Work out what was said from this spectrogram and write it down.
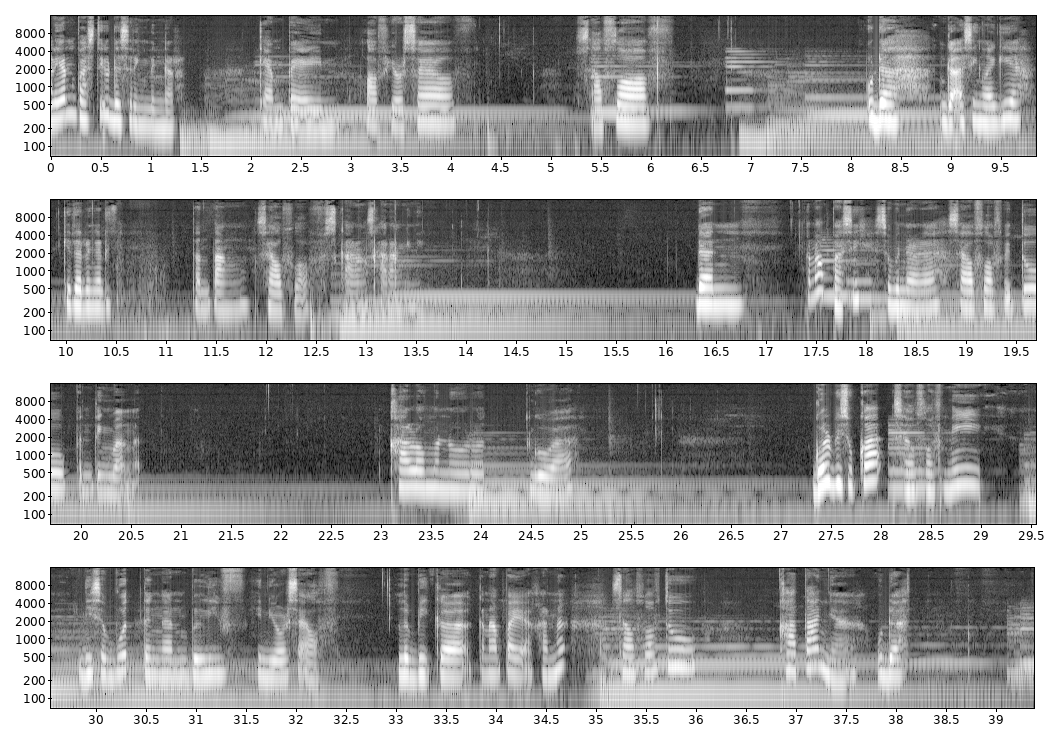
kalian pasti udah sering dengar campaign love yourself, self love. Udah nggak asing lagi ya kita dengar tentang self love sekarang-sekarang ini. Dan kenapa sih sebenarnya self love itu penting banget? Kalau menurut gue, gue lebih suka self love nih disebut dengan believe in yourself. Lebih ke kenapa ya? Karena self love tuh katanya udah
